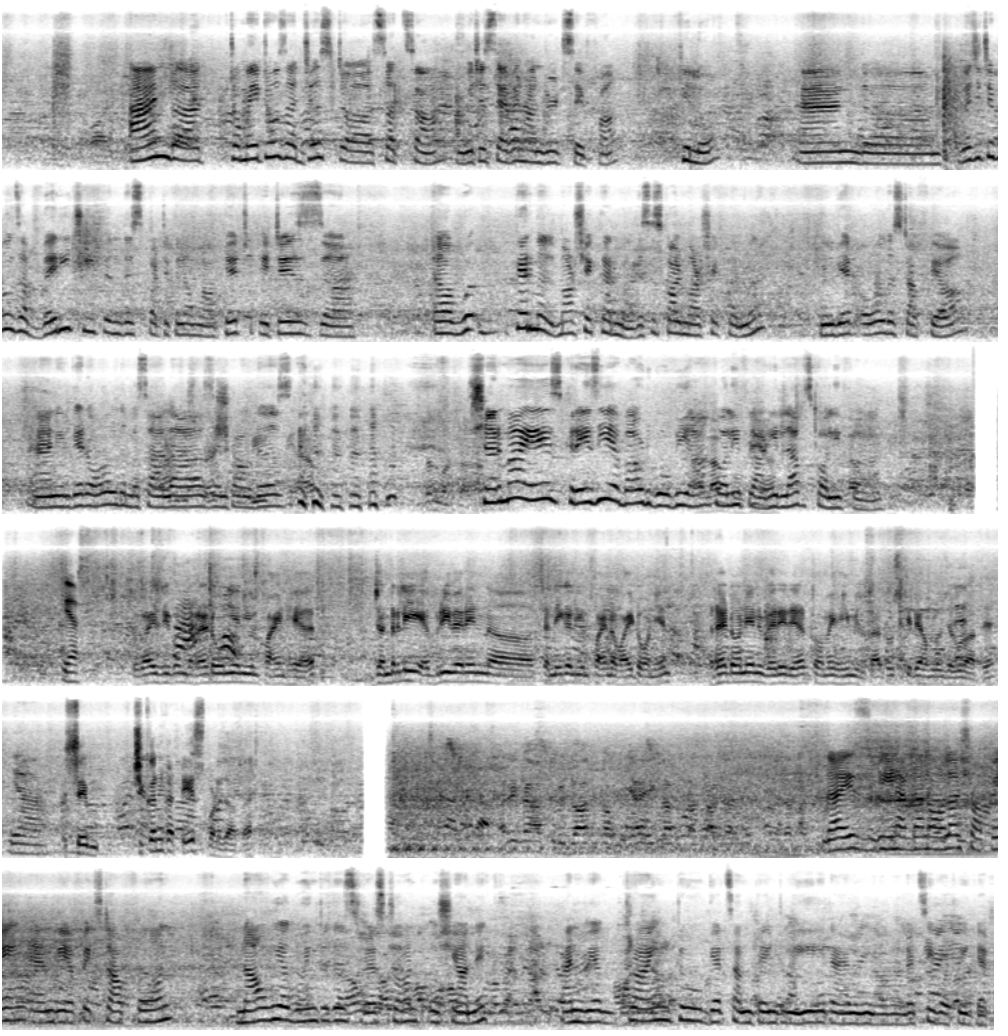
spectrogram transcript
And uh, tomatoes are just uh, satsa, which is 700 sefa kilo. And uh, vegetables are very cheap in this particular market. It is uh, uh, w- Kermel, Marshek Kermel. This is called Marshek Kermel. You'll get all the stuff here. And you'll get all the masalas and powders. Sharma is crazy about gobi, huh? cauliflower. He loves cauliflower. Yes. So guys, even the red onion you'll find here. Generally, everywhere in uh, Senegal you'll find a white onion. Red onion very rare, तो हमें यहीं मिलता है तो उसके लिए हम लोग ज़रूर आते हैं Yeah. इससे चिकन का टेस्ट बढ़ जाता है Guys, we have done all our shopping and we have fixed our phone. Now we are going to this restaurant, Oceanic, and we are trying to get something to eat and uh, let's see what we get.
